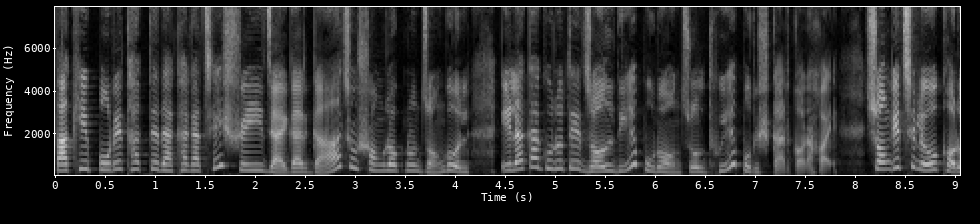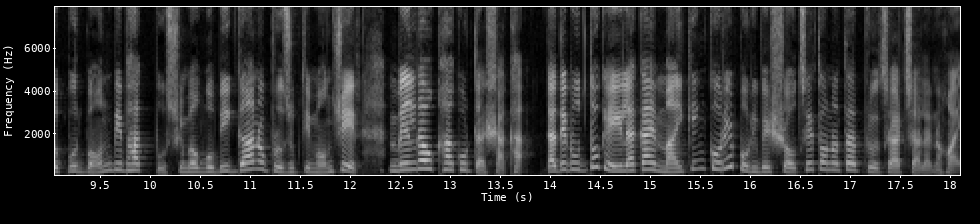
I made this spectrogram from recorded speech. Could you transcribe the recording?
পাখি পড়ে থাকতে দেখা গেছে, সেই জায়গার গাছ ও সংলগ্ন জঙ্গল এলাকাগুলোতে জল দিয়ে পুরো অঞ্চল ধুয়ে পরিষ্কার করা হয়। সঙ্গে ছিল খড়গপুর বন বিভাগ, পশ্চিমবঙ্গ বিজ্ঞান ও প্রযুক্তি মঞ্চের বেলদাও খাকুরদা শাখা। তাদের উদ্যোগে এলাকায় মাইকিং করে পরিবেশ সচেতনতার প্রচার চালানো হয়।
